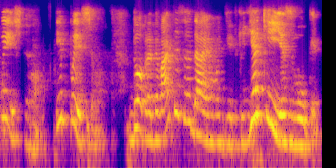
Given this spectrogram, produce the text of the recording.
пишемо. І пишемо. Добре, давайте згадаємо, дітки, які є звуки?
